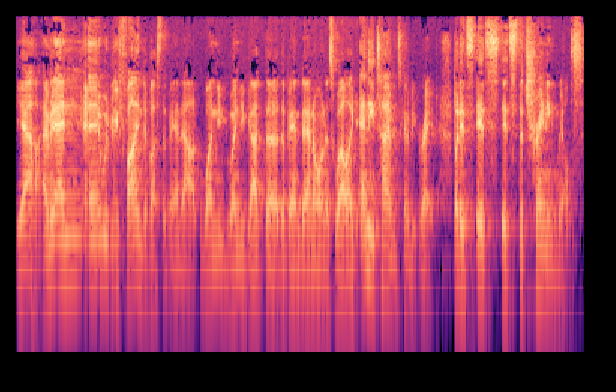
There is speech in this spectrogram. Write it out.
yeah, I mean, and, and it would be fine to bust the band out when you when you got the the bandana on as well. Like anytime, it's going to be great. But it's it's it's the training wheels,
